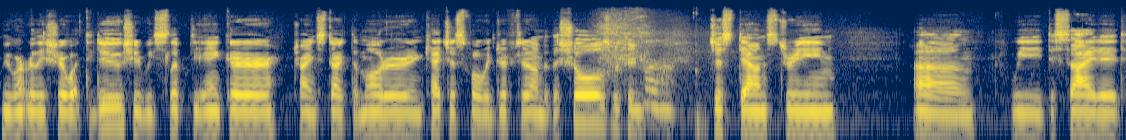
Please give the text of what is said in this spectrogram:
we weren't really sure what to do. Should we slip the anchor, try and start the motor, and catch us before we drifted onto the shoals, which are just downstream? um, we decided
